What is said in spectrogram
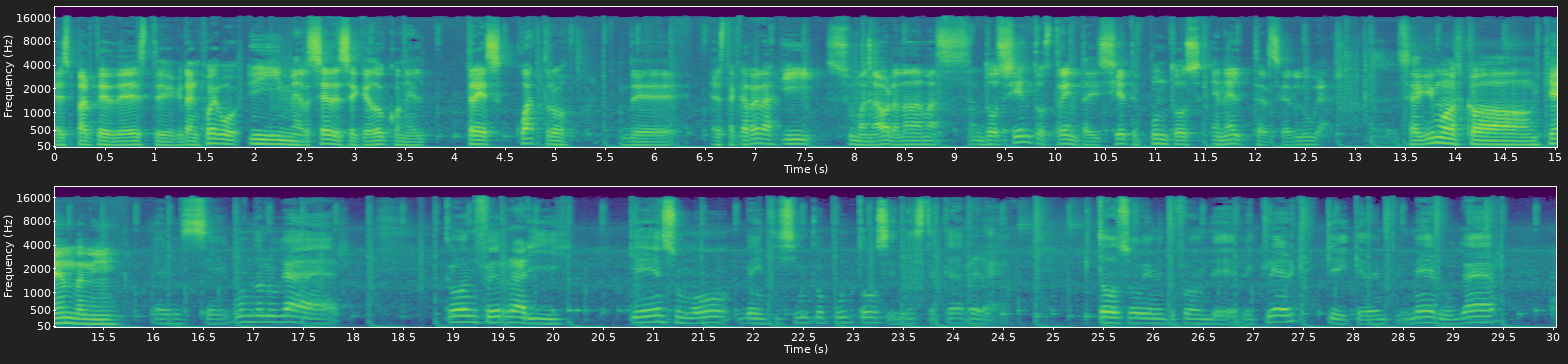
es parte de este gran juego y Mercedes se quedó con el 3-4 de esta carrera y suman ahora nada más 237 puntos en el tercer lugar. Seguimos con quién, Dani? El segundo lugar con Ferrari que sumó 25 puntos en esta carrera. Todos obviamente fueron de Leclerc, que quedó en primer lugar.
